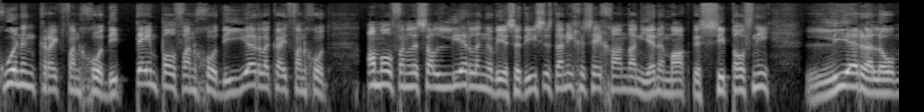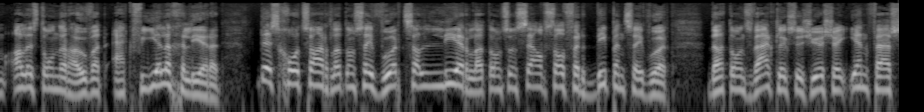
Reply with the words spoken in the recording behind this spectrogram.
koninkryk van God, die tempel van God, die heerlikheid van God. Almal van hulle sal leerlinge wees. Het Jesus dan nie gesê gaan dan heen en maak disippels nie? Leer hulle om alles te onderhou wat ek vir julle geleer het. Dis God se hart dat ons sy woord sal leer, dat ons onsself sal verdiep in sy woord, dat ons werklik soos Josua 1 vers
